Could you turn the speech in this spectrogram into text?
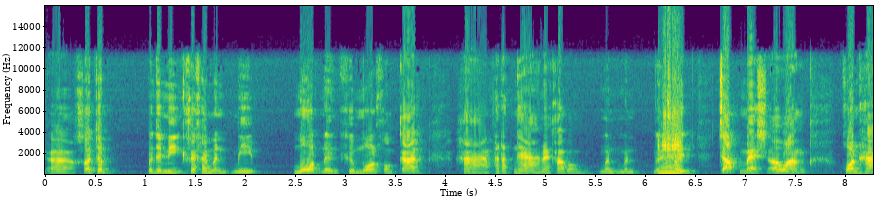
เอ่อเขาจะมันจะมีคล้ายๆเหมือนมีโหมดหนึ่งคือโหมดของการ หาพนักงานนะครับผมเหมือนเหมือนเหมือนอืมช่วยจับแมชระหว่างคนหา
